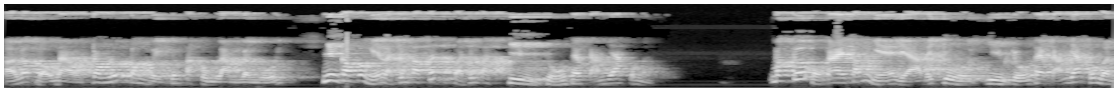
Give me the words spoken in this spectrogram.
ở góc độ nào trong lúc công việc chúng ta cùng làm gần gũi. Nhưng không có nghĩa là chúng ta thích và chúng ta chiều chuộng theo cảm giác của mình bất cứ một ai sống nhẹ dạ để chùa chiều chuộng theo cảm giác của mình,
